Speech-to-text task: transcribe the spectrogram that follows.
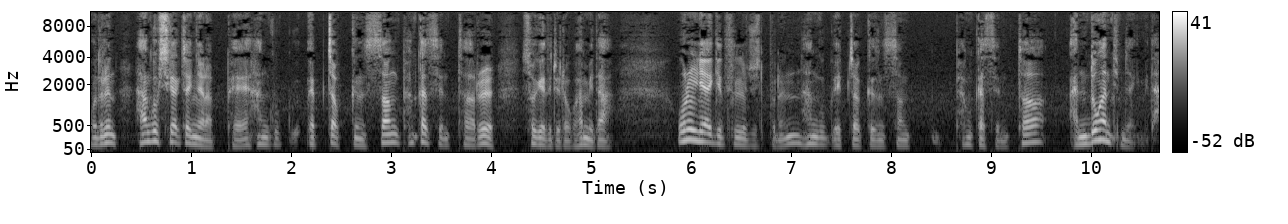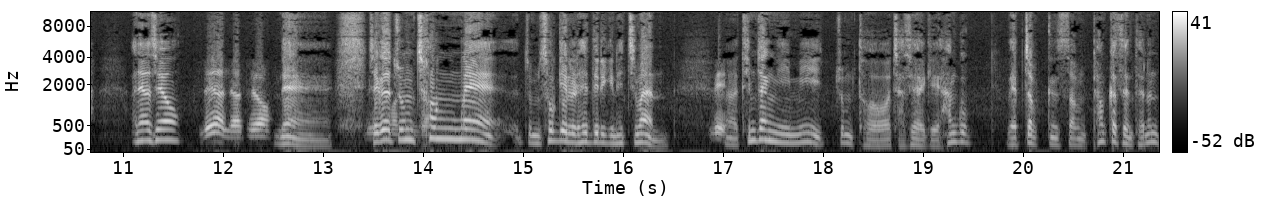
오늘은 한국시각장연합회 한국웹접근성 평가센터를 소개해드리려고 합니다. 오늘 이야기 들려주실 분은 한국웹접근성 평가센터 안동환 팀장입니다. 안녕하세요. 네, 안녕하세요. 네. 제가 좀 반갑습니다. 처음에 좀 소개를 해드리긴 했지만, 네. 어, 팀장님이 좀 더 자세하게 한국 웹접근성 평가센터는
